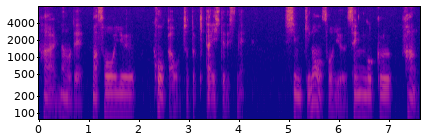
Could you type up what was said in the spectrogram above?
はい、なので、まあ、そういう効果をちょっと期待してですね新規のそういう戦国ファン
